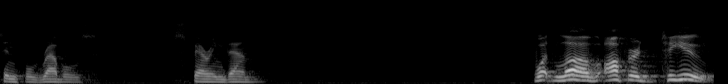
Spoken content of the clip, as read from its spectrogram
sinful rebels, sparing them. What love offered to you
